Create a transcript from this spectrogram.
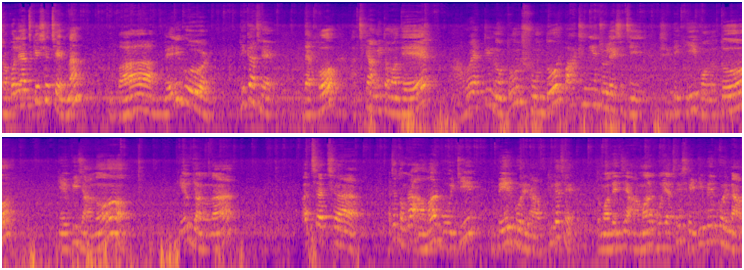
সকলে আজকে এসেছে, না? বাহ ভেরি গুড ঠিক আছে। দেখো, আজকে আমি তোমাদের আরও একটি নতুন সুন্দর পাঠ নিয়ে চলে এসেছি। সেটি কি বলো তো কেউ কি জানো? কেউ জানো না? আচ্ছা আচ্ছা। আচ্ছা তোমরা আমার বইটি বের করে নাও, ঠিক আছে? তোমাদের যে আমার বই আছে সেটি বের করে নাও।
